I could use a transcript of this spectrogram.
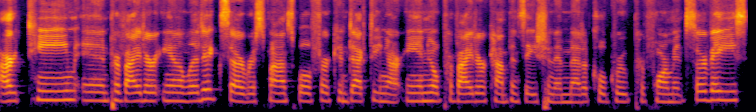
Our team in provider analytics are responsible for conducting our annual provider compensation and medical group performance surveys.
